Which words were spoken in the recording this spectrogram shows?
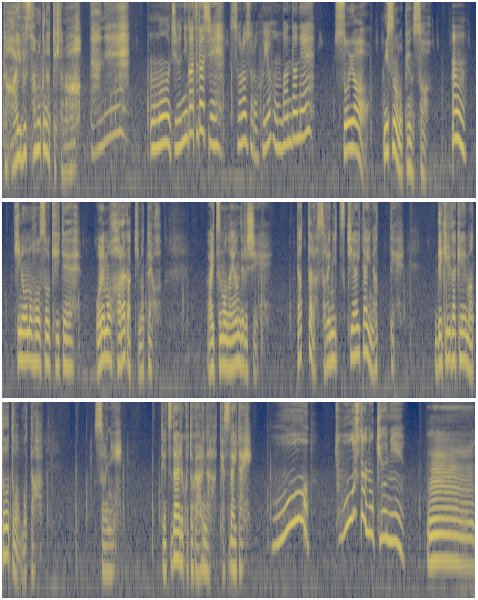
だいぶ寒くなってきたな。だね。もう12月だしそろそろ冬本番だね。そういやミスノの件さ。うん。昨日の放送聞いて俺も腹が決まったよ。あいつも悩んでるしだったらそれに付き合いたいなってできるだけ待とうと思った。それに手伝えることがあるなら手伝いたい。おおどうしたの？急に。うー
